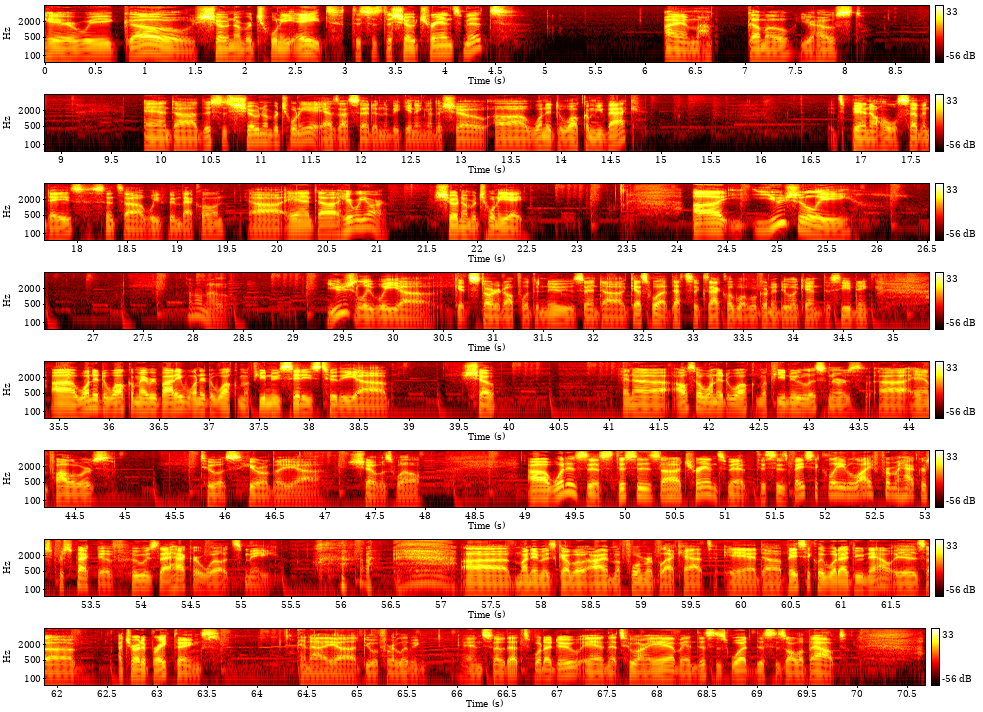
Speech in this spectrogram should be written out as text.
Here we go. Show number 28. This is the show Transmit. I am Gummo, your host. And uh, this is show number 28, as I said in the beginning of the show. Uh, wanted to welcome you back. It's been a whole seven days since uh, we've been back on. Uh, and uh, here we are, show number 28. Uh, usually, I don't know usually we uh, get started off with the news, and uh, guess what? That's exactly what we're going to do again this evening. Uh, wanted to welcome everybody. Wanted to welcome a few new cities to the uh, show, and uh, also wanted to welcome a few new listeners uh, and followers to us here on the show as well. what is this? This is Transmit. This is basically life from a hacker's perspective. Who is the hacker? Well, it's me. uh, my name is Gummo. I'm a former black hat, and uh, basically, what I do now is uh, I try to break things, and I uh, do it for a living. And so that's what I do, and that's who I am, and this is what this is all about.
